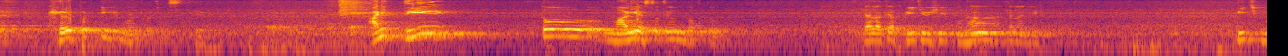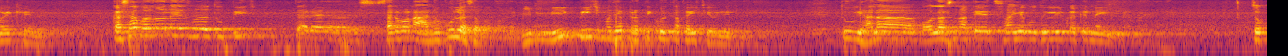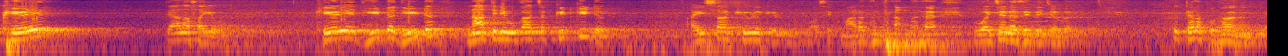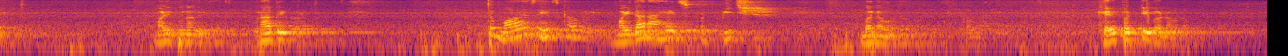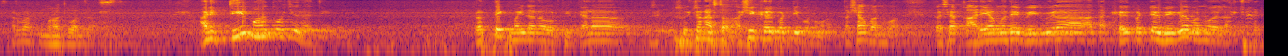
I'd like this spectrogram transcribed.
खेळपट्टी ही महत्त्वाची असते. आणि ती तो माळी असतो ते बघतो. त्याला त्या पीचविषयी पुन्हा त्याला नीट पीचमुळे खेळ कसा बनवला आहे तू पीच तर सर्वांना अनुकूल असं बनवलं. मी मी पीचमध्ये प्रतिकूलता काही ठेवलेली नाही. तू ह्याला बॉलर्सना ते सहाय्य होईल का की नाही? जो खेळेल त्याला सहाय्य होतो. खेळे धीट धीट ना उगाचं किटकिट. ऐसा खेळ खेळू नको असं एक महाराजांचं आम्हाला वचन असे त्याच्यावर. तर त्याला पुन्हा आनंद मिळतो. माळी पुन्हा घरी जाते. पुन्हा ते करतो. तर माळाचं हेच काम आहे. मैदान आहेच पण पीच बनवणं. खेळपट्टी बनवणं. सर्वात महत्त्वाचं असतं. आणि ती महत्त्वाची राहते. प्रत्येक मैदानावरती त्याला सूचना असतात अशी खेळपट्टी बनवा तशा बनवा. तशा कार्यामध्ये वेगवेगळ्या आता खेळपट्ट्या वेगळ्या बनवायला लागतात.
